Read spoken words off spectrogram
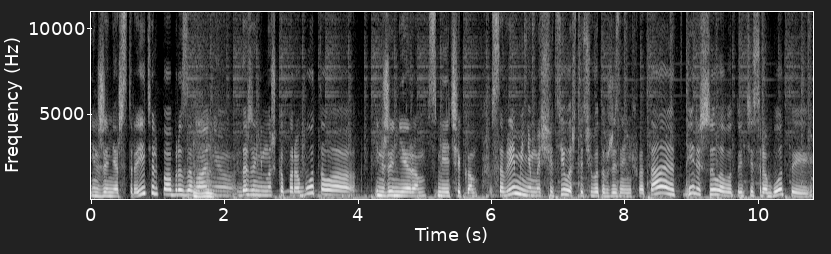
инженер-строитель по образованию, даже немножко поработала инженером, сметчиком. Со временем ощутила, что чего-то в жизни не хватает, и решила вот уйти с работы, и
